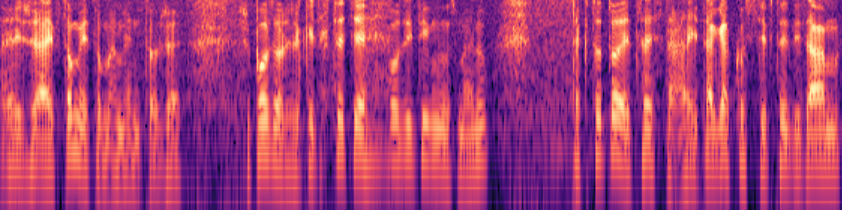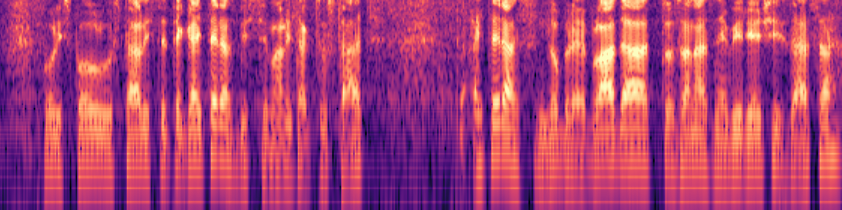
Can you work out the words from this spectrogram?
Hej, že aj v tom je to memento, že, že pozor, že keď chcete pozitívnu zmenu, tak toto je cesta. Hej, tak ako ste vtedy tam boli spolu, stáli ste, tak aj teraz by ste mali takto stať. Aj teraz, dobre, vláda to za nás nevyrieši, zdá sa.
